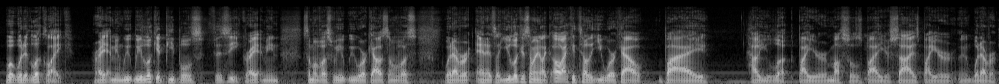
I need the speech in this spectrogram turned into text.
what would it look like? Right? I mean, we, we look at people's physique, right? I mean, some of us we, we work out, some of us whatever, and it's like you look at somebody like, oh, I could tell that you work out by how you look, by your muscles, by your size, by your whatever.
